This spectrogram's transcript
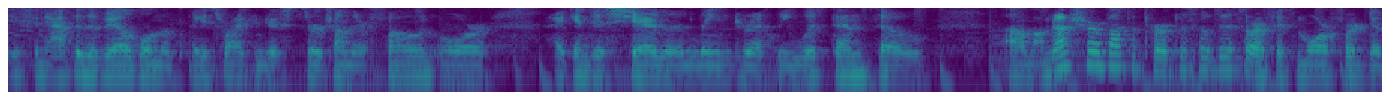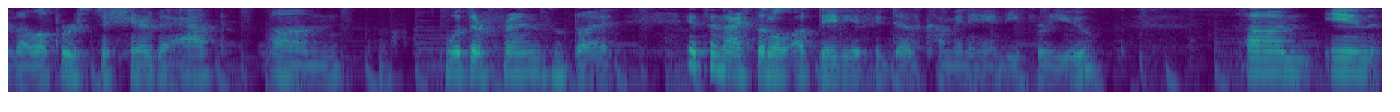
if an app is available in the Play Store, I can just search on their phone or I can just share the link directly with them. So um, I'm not sure about the purpose of this or if it's more for developers to share the app um, with their friends, but it's a nice little update if it does come in handy for you. Um, in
